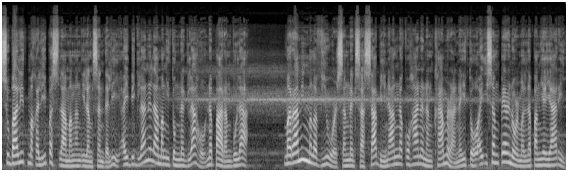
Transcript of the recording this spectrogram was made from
Subalit makalipas lamang ang ilang sandali ay bigla na lamang itong naglaho na parang bula. Maraming mga viewers ang nagsasabi na ang nakuhanan ng camera na ito ay isang paranormal na pangyayari.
